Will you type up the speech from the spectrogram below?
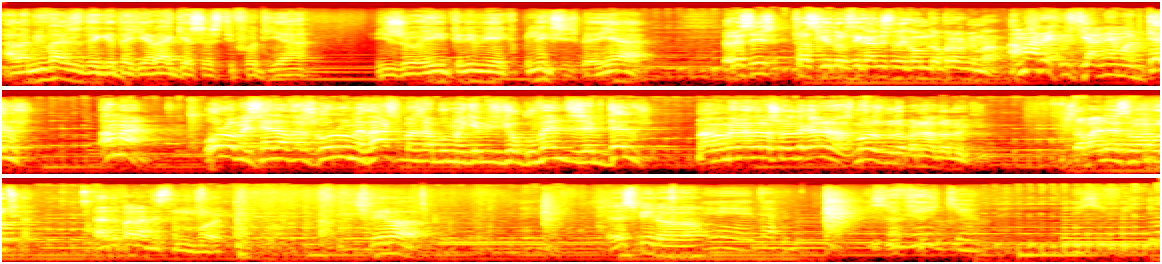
Αλλά μην βάζετε και τα χεράκια σας στη φωτιά. Η ζωή κρύβει εκπλήξεις, παιδιά. Ρε εσείς, θα συγκεντρωθεί κανείς στο δικό μου το πρόβλημα. Αμάν ρε Χριστιανέ μου, επιτέλους. Αμάν. Όλο με σένα θα ασχολούμαι. Δάσε μας να πούμε και εμείς δυο κουβέντες, επιτέλους. Μα με μένα δεν ασχολείται κανένας. Μόνος μου το περνά το λούκι. Στα παλιά στα παπούτσια. Άντε παράτηστε μου, μωρέ. Σπύρο, Ρε Σπύρο. Ε, τα... Έχει δίκιο. Έχει δίκιο.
